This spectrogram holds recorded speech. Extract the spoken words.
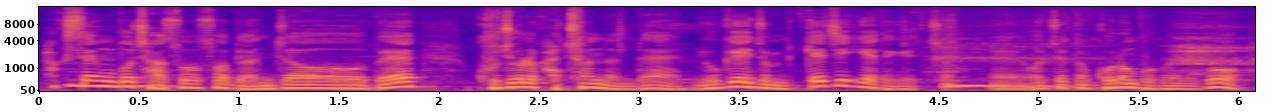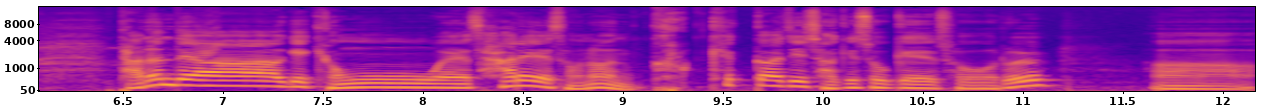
학생부 자소서 면접의 구조를 갖췄는데 요게 좀 깨지게 되겠죠. 예, 어쨌든 그런 부분이고 다른 대학의 경우의 사례에서는 그렇게까지 자기소개서를 아,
